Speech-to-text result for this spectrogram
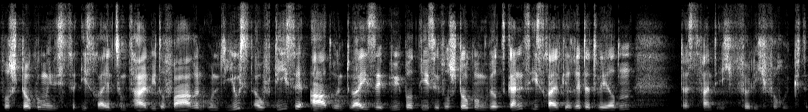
Verstockung ist Israel zum Teil widerfahren und just auf diese Art und Weise über diese Verstockung wird ganz Israel gerettet werden, das fand ich völlig verrückt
